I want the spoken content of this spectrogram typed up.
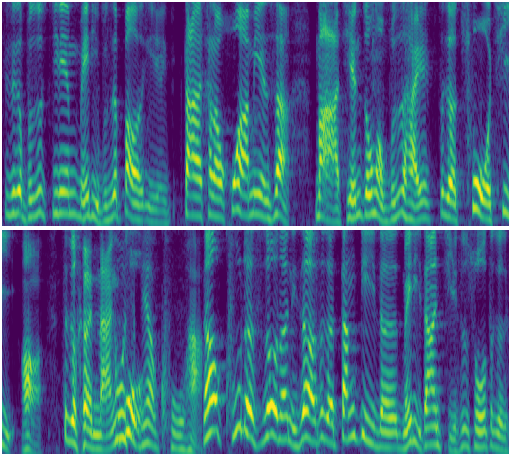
这个不是今天媒体不是报也大家看到画面上马前总统不是还这个啜泣啊，这个很难过，为什么要哭哈？然后哭的时候呢，你知道这个当地的媒体当然解释说这个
